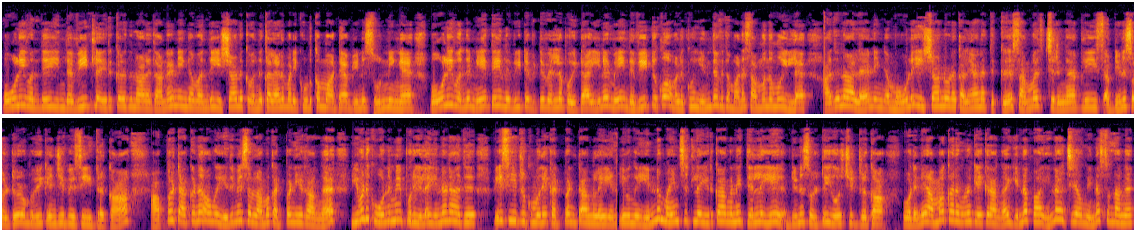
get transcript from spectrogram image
மோலி வந்து இந்த வீட்டுல இருக்கிறதுனால தானே நீங்க வந்து இஷானுக்கு வந்து கல்யாணம் பண்ணி கொடுக்க மாட்டேன் அப்படின்னு சொன்னீங்க. மோலி வந்து நேத்தே இந்த வீட்டை விட்டு வெளில போயிட்டா. இனிமே இந்த வீட்டுக்கும் அவளுக்கும் எந்த விதமான சம்மந்தமும் இல்ல. அதனால நீங்க மௌலி இஷானோட கல்யாணத்துக்கு சம்மதிச்சிருங்க ப்ளீஸ் அப்படின்னு சொல்லிட்டு ரொம்பவே கெஞ்சி பேசிட்டு இருக்கான் அப்ப டக்குன்னு அவங்க எதுவுமே சொல்லாம கட் பண்ணிடுறாங்க. இவனுக்கு ஒண்ணுமே புரியல. என்னடா அது பேசிட்டு இருக்கும் போதே கட் பண்ணிட்டாங்களே இவங்க என்ன மைண்ட் செட்ல இருக்காங்கன்னே தெரியலையே அப்படின்னு சொல்லிட்டு யோசிச்சுட்டு இருக்கான் உடனே அம்மாக்காரங்களும் கேக்குறாங்க. என்னப்பா என்னாச்சு? அவங்க என்ன சொன்னாங்க?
